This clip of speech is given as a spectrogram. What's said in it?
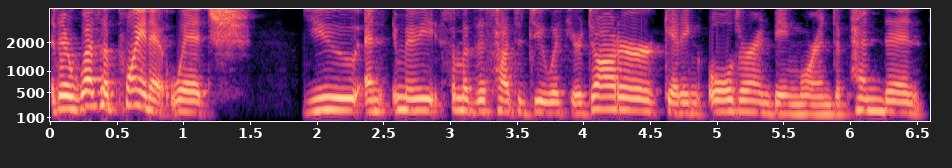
there was a point at which you, and maybe some of this had to do with your daughter getting older and being more independent,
